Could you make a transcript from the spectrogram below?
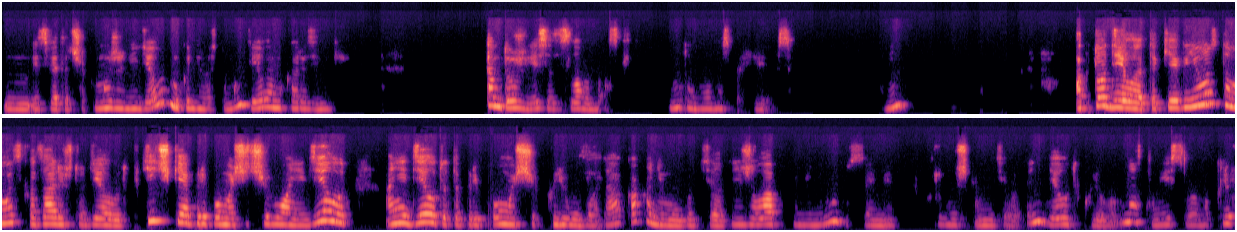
из веточек? Мы же не делаем гнезда, мы делаем корзинки. Там тоже есть это слово баскет. Вот оно у нас появилось. А кто делает такие гнезда? Мы сказали, что делают птички, а при помощи чего они делают? Они делают это при помощи клюва. Да? Как они могут делать? Они же лапками не могут своими крылышками делать. Они делают клювом. У нас там есть слово клюв,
